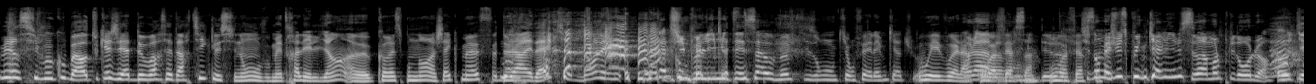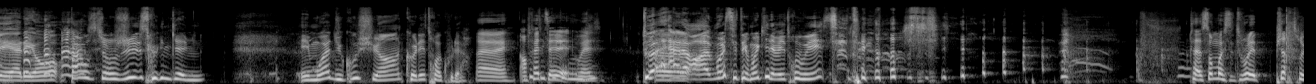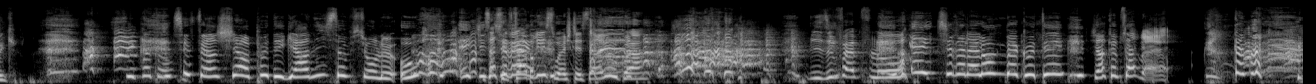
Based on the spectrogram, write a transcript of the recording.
Merci beaucoup. Bah, en tout cas, j'ai hâte de voir cet article. Sinon, on vous mettra les liens euh, correspondant à chaque meuf de la rédac dans les. Peut-être du qu'on peut limiter ça aux meufs qui ont, qui ont fait LMK, tu vois. Oui, voilà, Voilà, on va bah, faire ça. limite déjà. On va faire Sinon, ça. mais juste Queen Camille, c'est vraiment le plus drôle. genre. Ok, allez, on part sur juste Queen Camille. Et moi, du coup, je suis un collet trois couleurs. Ouais, ouais. En fait, c'est. Ouais. Toi, Euh, alors, euh, moi, c'était moi qui l'avais trouvé. C'était un chien. façon, moi, c'est toujours les pires trucs. C'était un chien un peu dégarni, sauf sur le haut. Et qui Ça, c'est Fabrice, ouais, j'étais sérieux ou quoi Bisous Fab Flo. il tirait la langue d'un côté. Genre comme ça. Comme,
